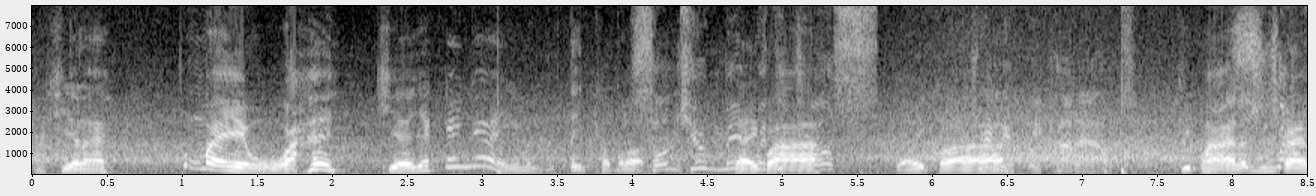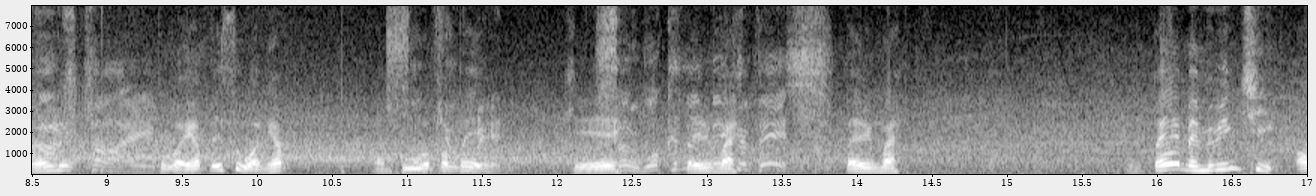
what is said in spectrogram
อะเคลียร์อะไรทำไมวะเฮ้ยเคลียร์ยากง่ายๆอย่างนี้มันติดเขาตลอด Son Heung-min Chạy with qua. the cross. ใหญ่กว่า Brilliantly cut out. จิบหายแล้วยิงไกลมาลูกนี้ First time. สวยครับได้สวนครับลองทู Son ครับปะเป้ Heung-min. โอเค So what can Đây they bên make mày. of this? ไปวิ่งไปเป้มันไม่วิ่งฉีกเอา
